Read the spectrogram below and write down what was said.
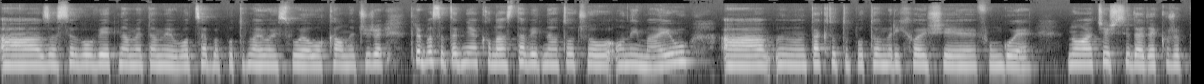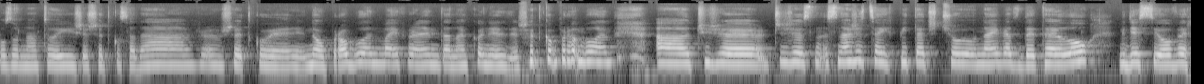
a zase vo Vietname tam je WhatsApp a potom majú aj svoje lokálne. Čiže treba sa tak nejako nastaviť na to, čo oni majú a um, takto to potom rýchlejšie funguje. No a tiež si dať akože pozor na to, že všetko sa dá, všetko je no problem, my friend, a nakoniec je všetko problém. A čiže, čiže snažiť sa ich pýtať čo najviac detailov, kde si, over,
